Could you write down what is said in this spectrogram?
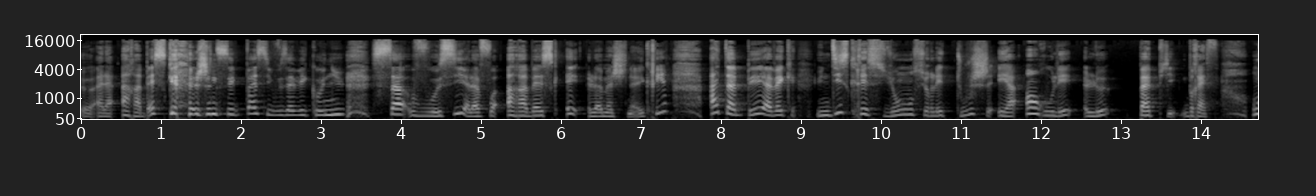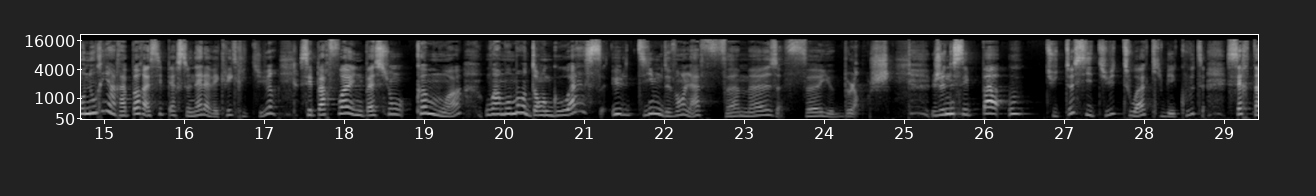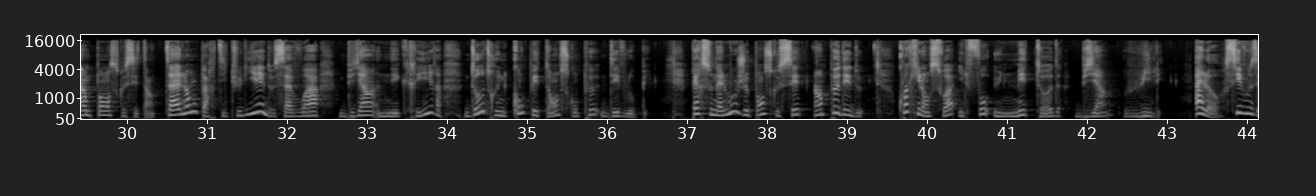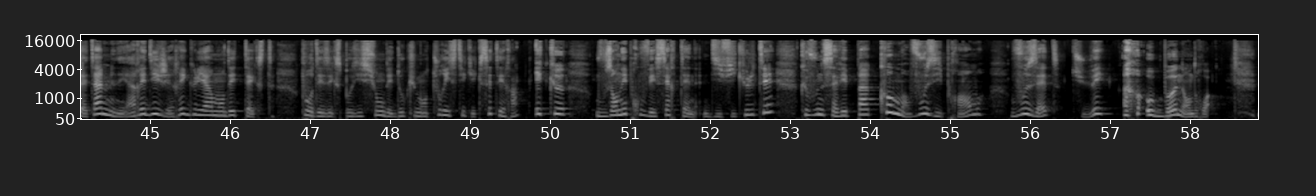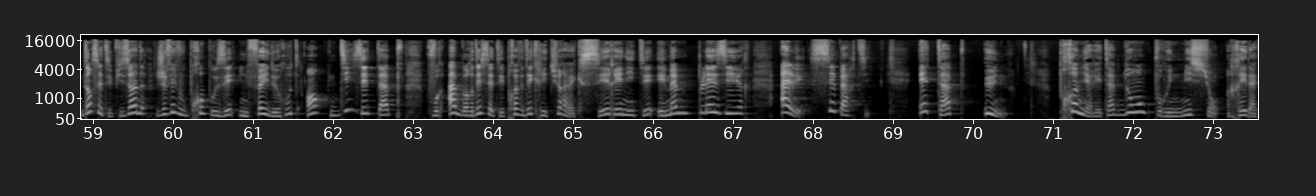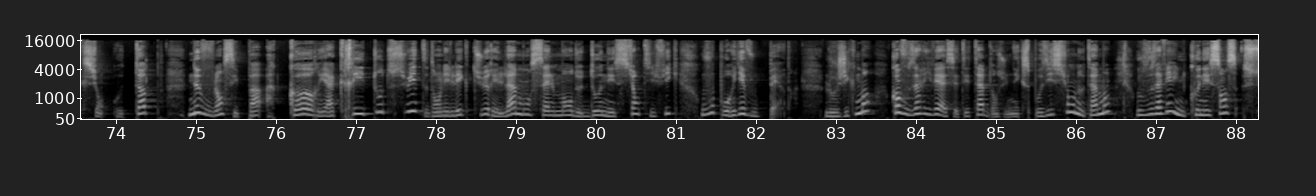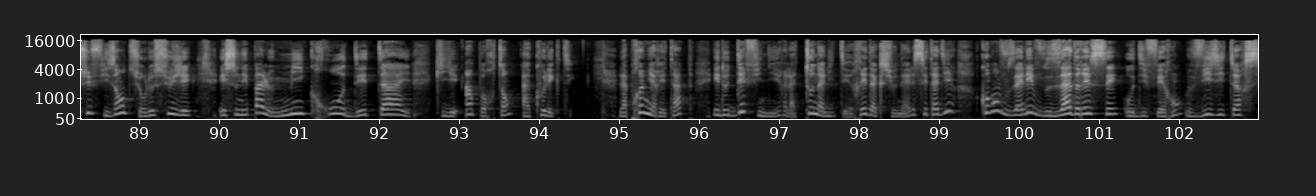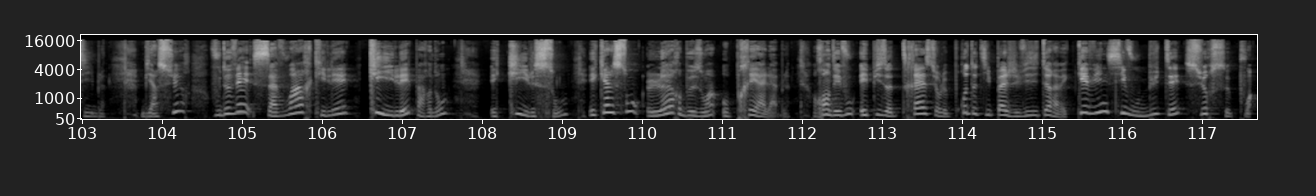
euh, à la arabesque. je ne sais pas si vous avez connu ça vous aussi, à la fois arabesque et la machine à écrire, à taper avec une discrétion sur les touches et à enrouler le papier. Bref, on nourrit un rapport assez personnel avec l'écriture. C'est parfois une passion comme moi ou un moment d'angoisse ultime devant la fameuse feuille blanche. Je ne sais pas où tu te situes, toi qui m'écoutes. Certains pensent que c'est un talent particulier de savoir bien écrire, d'autres une compétence qu'on peut développer. Personnellement, je pense que c'est un peu des deux. Quoi qu'il en soit, il faut une méthode bien huilée. Alors, si vous êtes amené à rédiger régulièrement des textes pour des expositions, des documents touristiques, etc., et que vous en éprouvez certaines difficultés, que vous ne savez pas comment vous y prendre, vous êtes tué au bon endroit. Dans cet épisode, je vais vous proposer une feuille de route en 10 étapes pour aborder cette épreuve d'écriture avec sérénité et même plaisir. Allez, c'est parti. Étape 1. Première étape donc, pour une mission rédaction au top, ne vous lancez pas à corps et à cri tout de suite dans les lectures et l'amoncellement de données scientifiques où vous pourriez vous perdre. Logiquement, quand vous arrivez à cette étape dans une exposition notamment, vous avez une connaissance suffisante sur le sujet et ce n'est pas le micro détail qui est important à collecter. La première étape est de définir la tonalité rédactionnelle, c'est-à-dire comment vous allez vous adresser aux différents visiteurs cibles. Bien sûr, vous devez savoir qui il est, pardon, et qui ils sont et quels sont leurs besoins au préalable. Rendez-vous épisode 13 sur le prototypage des visiteurs avec Kevin si vous butez sur ce point.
